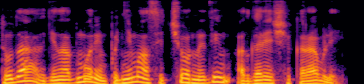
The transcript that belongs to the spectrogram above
туда, где над морем поднимался черный дым от горящих кораблей.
